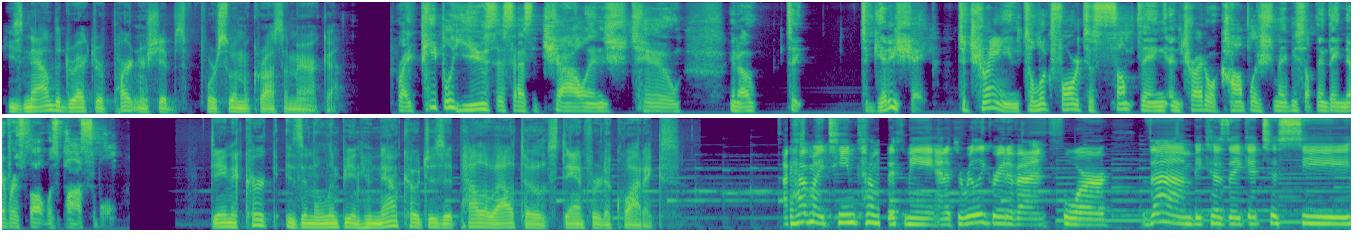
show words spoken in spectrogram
He's now the director of partnerships for Swim Across America. right? People use this as a challenge to, you know, to, to get in shape, to train, to look forward to something and try to accomplish maybe something they never thought was possible. Dana Kirk is an Olympian who now coaches at Palo Alto Stanford Aquatics. I have my team come with me, and it's a really great event for them because they get to see,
